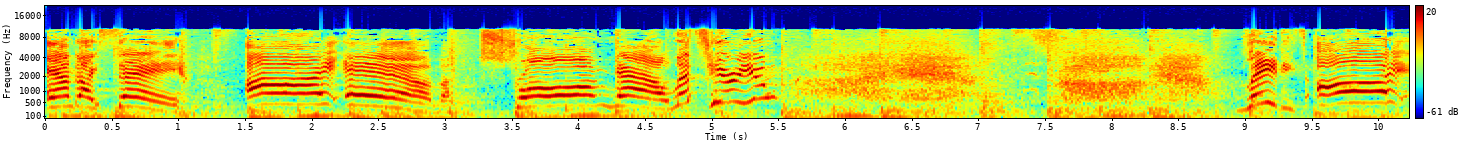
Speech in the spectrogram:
And I say, I am strong now. Let's hear you. I am strong now. Ladies, I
